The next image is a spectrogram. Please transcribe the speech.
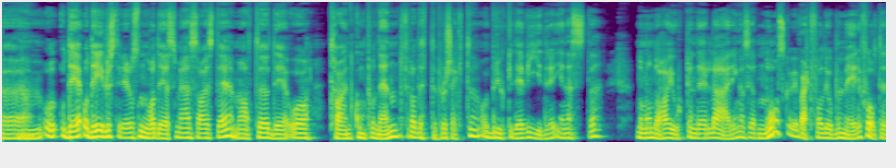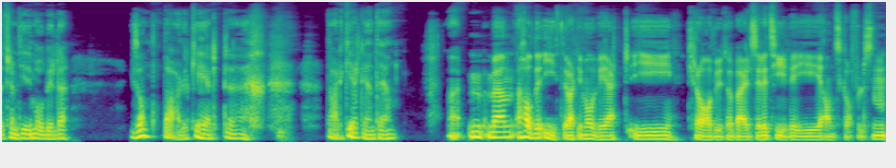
Um, og, det, og det illustrerer også noe av det som jeg sa i sted, med at eh, det å ta en komponent fra dette prosjektet og bruke det videre i neste, når man da har gjort en del læring og sier at nå skal vi i hvert fall jobbe mer i forhold til et fremtidig målbilde, ikke sant? da er det ikke helt da er det ikke helt én til én. Nei, Men hadde IT vært involvert i kravutarbeidelse eller tidlig i anskaffelsen,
